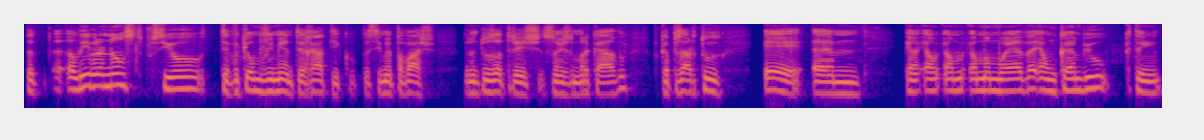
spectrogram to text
Portanto, a Libra não se depreciou, teve aquele movimento errático para cima e para baixo durante duas ou três sessões de mercado, porque apesar de tudo é, um, é, é, é, uma moeda, é um câmbio que tem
